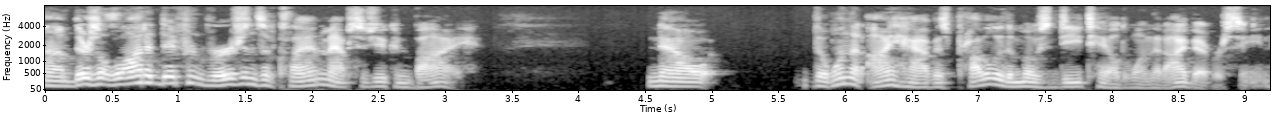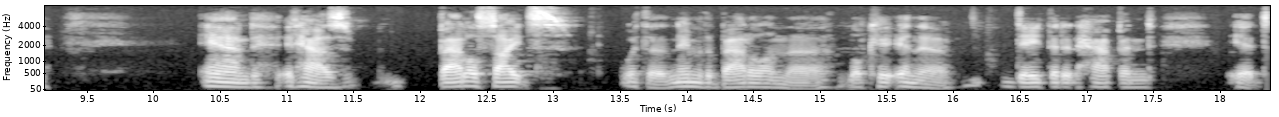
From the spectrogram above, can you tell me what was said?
Um, there's a lot of different versions of clan maps that you can buy. Now, the one that I have is probably the most detailed one that I've ever seen, and it has battle sites with the name of the battle and the locate and the date that it happened. It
